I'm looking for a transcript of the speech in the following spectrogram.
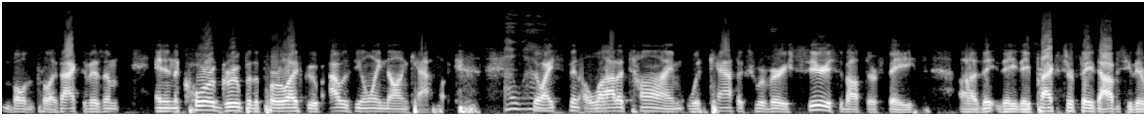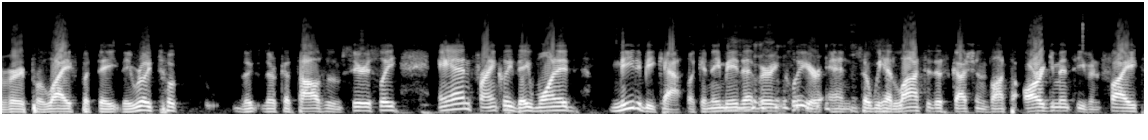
involved in pro-life activism, and in the core group of the pro-life group, I was the only non-Catholic. Oh, wow. So I spent a lot of time with Catholics who were very serious about their faith. Uh, they, they they practiced their faith. Obviously, they're very pro-life, but they they really took the, their Catholicism seriously, and frankly, they wanted me to be Catholic, and they made that very clear. and so we had lots of discussions, lots of arguments, even fights.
